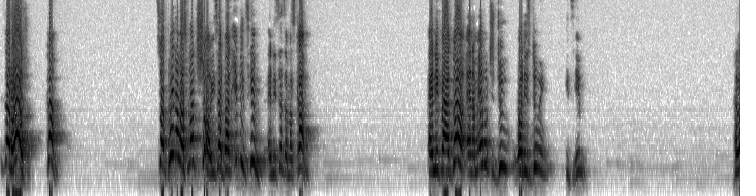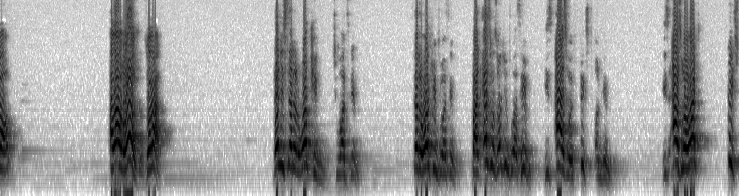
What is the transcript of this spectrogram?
He said, Rose, come. So Peter was not sure. He said, but if it's him, and he says, I must come. And if I go and I'm able to do what he's doing, it's him. Hello? Hello, Rose, Zonal. Then he started walking towards him. Started walking towards him. But as he was walking towards him, his eyes were fixed on him. His eyes were what? Fixed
